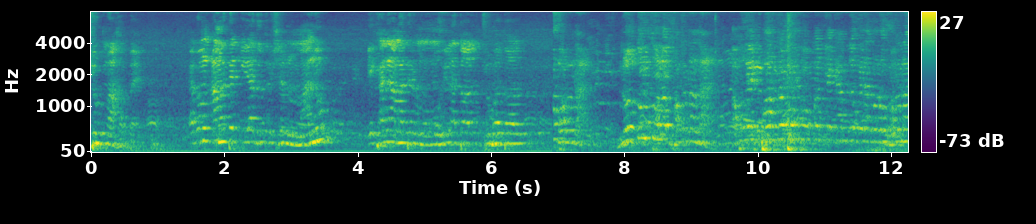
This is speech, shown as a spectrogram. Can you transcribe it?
যুগ্ম আহ্বায়ক এবং আমাদের ইরাদুল হোসেন মানু, এখানে আমাদের মহিলা দল, যুব দল। নতুন কোনো ঘটনা না আমাদের কেন্দ্র করে ঘটনা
